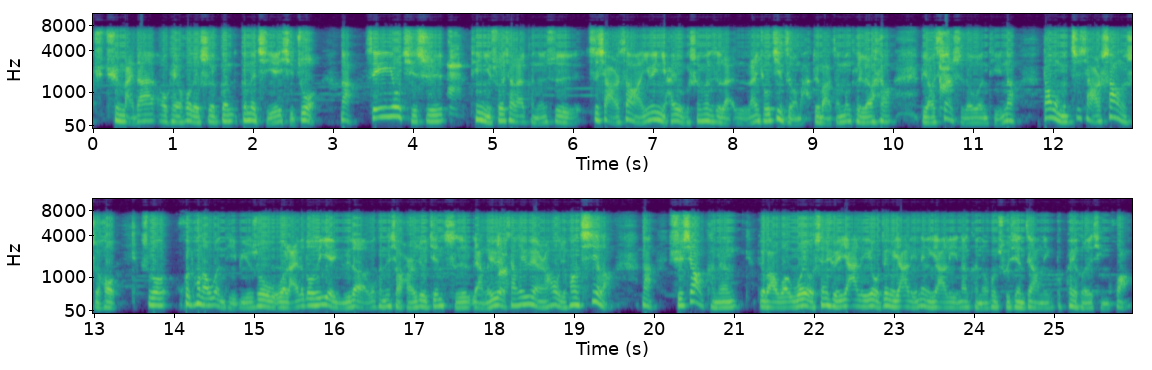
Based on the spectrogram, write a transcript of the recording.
去去买单，OK，或者是跟跟着企业一起做。那 CAU 其实听你说下来，可能是自下而上啊，因为你还有个身份是篮篮球记者嘛，对吧？咱们可以聊聊比较现实的问题。那当我们自下而上的时候，是不是会碰到问题？比如说我来的都是业余的，我可能小孩就坚持两个月、三个月，然后我就放弃了。那学校可能对吧？我我有升学压力，也有这个压力、那个压力，那可能会出现这样的一个不配合的情况。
